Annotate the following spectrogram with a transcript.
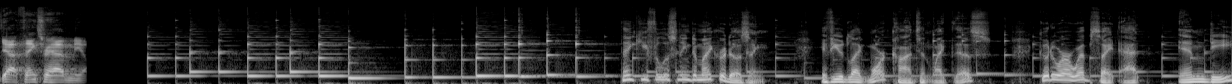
Yeah, thanks for having me. Thank you for listening to Microdosing. If you'd like more content like this, go to our website at md-pod.com.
